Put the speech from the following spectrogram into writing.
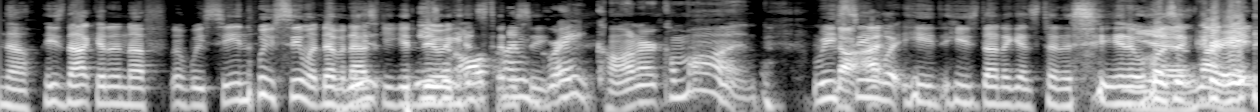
no, he's not good enough. We've seen we've seen what Devin Askew can do against Tennessee. Great, Conner. Come on. We've no, seen I, what he he's done against Tennessee, and it yeah, wasn't great.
